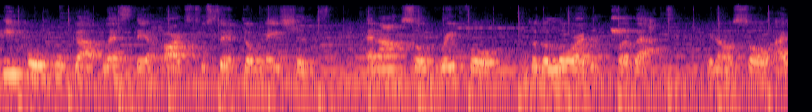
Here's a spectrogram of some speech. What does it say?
people who god bless their hearts to send donations. And i'm so grateful to the lord for that. You know so i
